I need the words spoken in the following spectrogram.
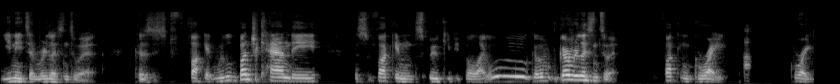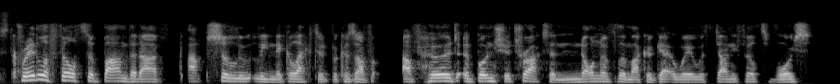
you need to re-listen to it because fuck it with a bunch of candy there's fucking spooky people like, ooh, go go re-listen to it. Fucking great, great stuff. Cradle of Filth's a band that I've absolutely neglected because I've I've heard a bunch of tracks and none of them I could get away with Dani Filth's voice.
